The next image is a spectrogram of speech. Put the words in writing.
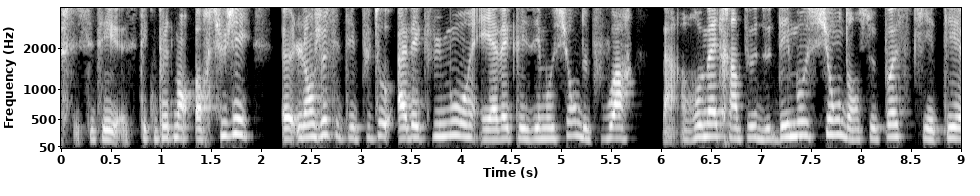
c'était, c'était complètement hors sujet. L'enjeu, c'était plutôt avec l'humour et avec les émotions de pouvoir bah, remettre un peu d'émotion dans ce poste qui était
